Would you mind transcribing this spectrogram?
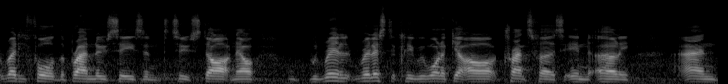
ready for the brand new season to start. Now, realistically, we want to get our transfers in early, and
